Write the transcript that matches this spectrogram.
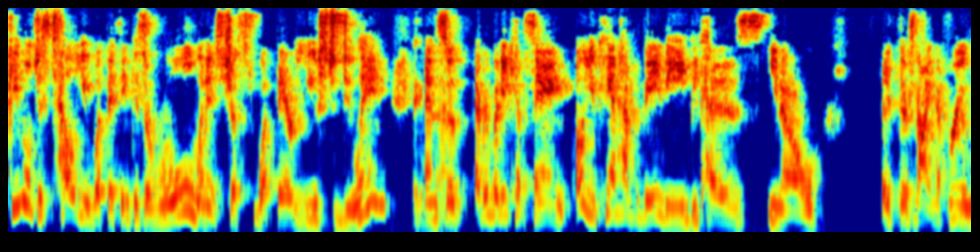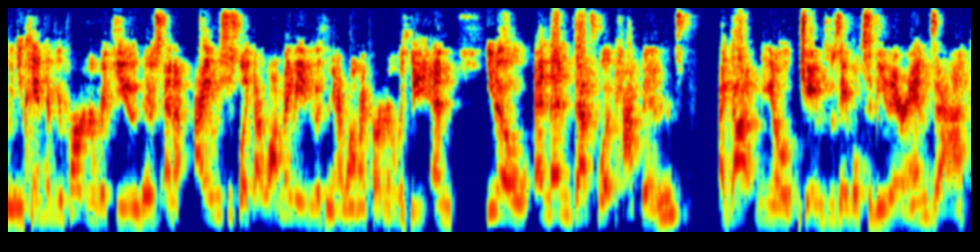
people just tell you what they think is a rule when it's just what they're used to doing. Exactly. And so everybody kept saying, "Oh, you can't have the baby because, you know, if there's not enough room and you can't have your partner with you." There's and I was just like, "I want my baby with me. I want my partner with me." And, you know, and then that's what happened. I got, you know, James was able to be there and Zach.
